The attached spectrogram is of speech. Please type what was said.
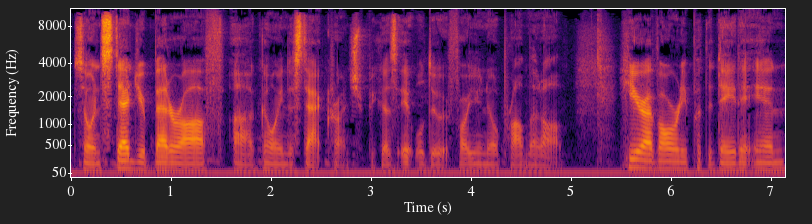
So instead, you're better off uh, going to StatCrunch because it will do it for you, no problem at all. Here, I've already put the data in.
